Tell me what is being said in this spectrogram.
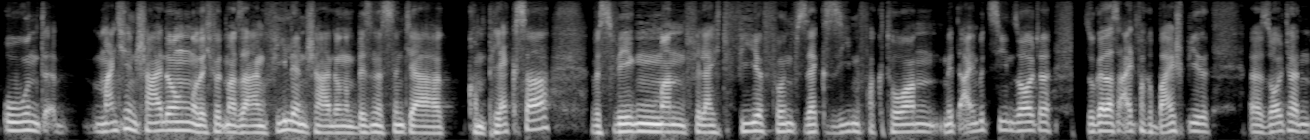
Und äh, manche Entscheidungen oder ich würde mal sagen, viele Entscheidungen im Business sind ja komplexer, weswegen man vielleicht vier, fünf, sechs, sieben Faktoren mit einbeziehen sollte. Sogar das einfache Beispiel, äh, sollte ein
